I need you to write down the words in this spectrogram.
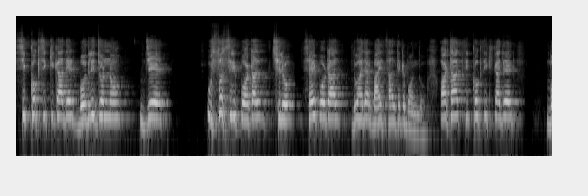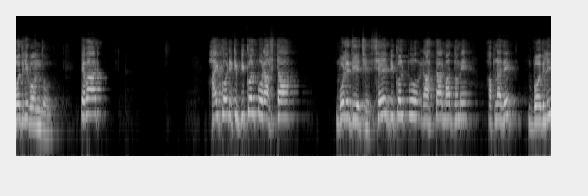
শিক্ষক শিক্ষিকাদের বদলির জন্য যে উচ্চশ্রী পোর্টাল ছিল, সেই পোর্টাল দু হাজার বাইশ সাল থেকে বন্ধ। অর্থাৎ শিক্ষক শিক্ষিকাদের বদলি বন্ধ। এবার হাইকোর্ট একটি বিকল্প রাস্তা বলে দিয়েছে। সেই বিকল্প রাস্তার মাধ্যমে আপনাদের বদলি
